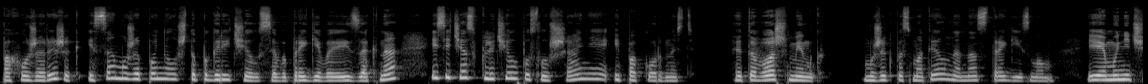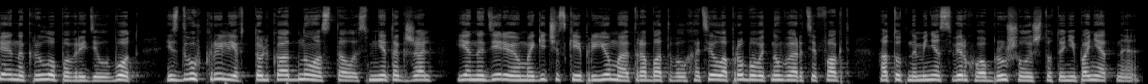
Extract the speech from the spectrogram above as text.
Похоже, Рыжик и сам уже понял, что погорячился, выпрыгивая из окна, и сейчас включил послушание и покорность. «Это ваш Минг», Мужик посмотрел на нас с трагизмом. «Я ему нечаянно крыло повредил. Вот, из двух крыльев только одно осталось. Мне так жаль. Я на дереве магические приемы отрабатывал, хотел опробовать новый артефакт, а тут на меня сверху обрушилось что-то непонятное.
